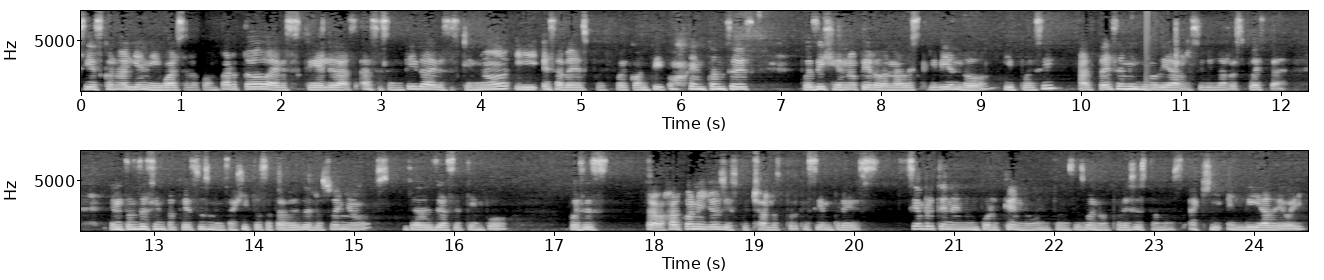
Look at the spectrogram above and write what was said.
si es con alguien igual se lo comparto, hay veces que le das, hace sentido, hay veces que no, y esa vez pues fue contigo. Entonces, pues dije, no pierdo nada escribiendo, y pues sí, hasta ese mismo día recibí la respuesta. Entonces siento que esos mensajitos a través de los sueños, ya desde hace tiempo, pues es trabajar con ellos y escucharlos porque siempre es siempre tienen un porqué, ¿no? Entonces, bueno, por eso estamos aquí el día de hoy.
